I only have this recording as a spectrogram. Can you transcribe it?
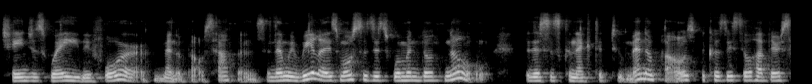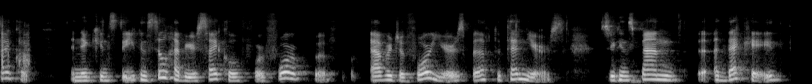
changes way before menopause happens. And then we realize most of these women don't know that this is connected to menopause because they still have their cycle. And you can st- you can still have your cycle for four average of four years, but up to 10 years. So you can spend a decade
